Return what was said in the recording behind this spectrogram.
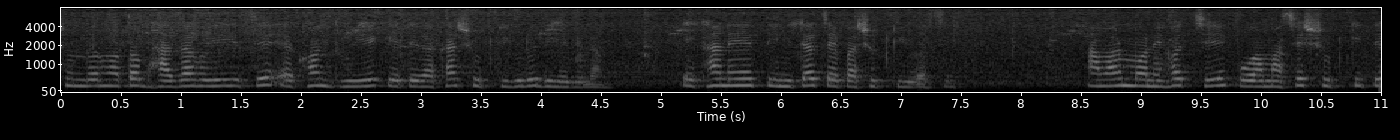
সুন্দর মতো ভাজা হয়ে গেছে। এখন ধুয়ে কেটে রাখা শুটকিগুলো দিয়ে দিলাম। এখানে তিনটা চেপা শুটকিও আছে। আমার মনে হচ্ছে পোয়া মাছের শুটকিতে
